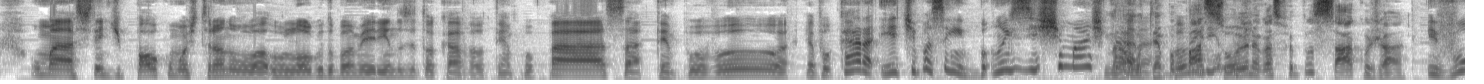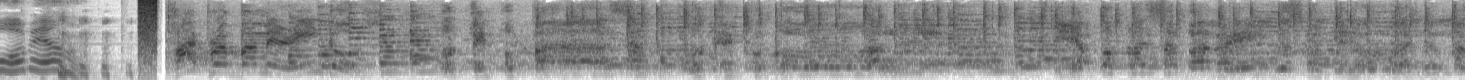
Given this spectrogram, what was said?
uma assistente de palco mostrando o, o logo do Bamerindos e tocava. O tempo passa, tempo voa. Eu, cara, e tipo assim, não existe mais, cara. Não, o tempo Bamerindos. passou e o negócio foi pro saco já. E voou mesmo. Vai pra Bamerindos, o tempo passa, o tempo voa. E a poupança Bamerindos continua numa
